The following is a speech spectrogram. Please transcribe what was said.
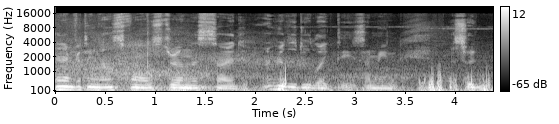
And everything else falls through on this side. I really do like these. I mean, would...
